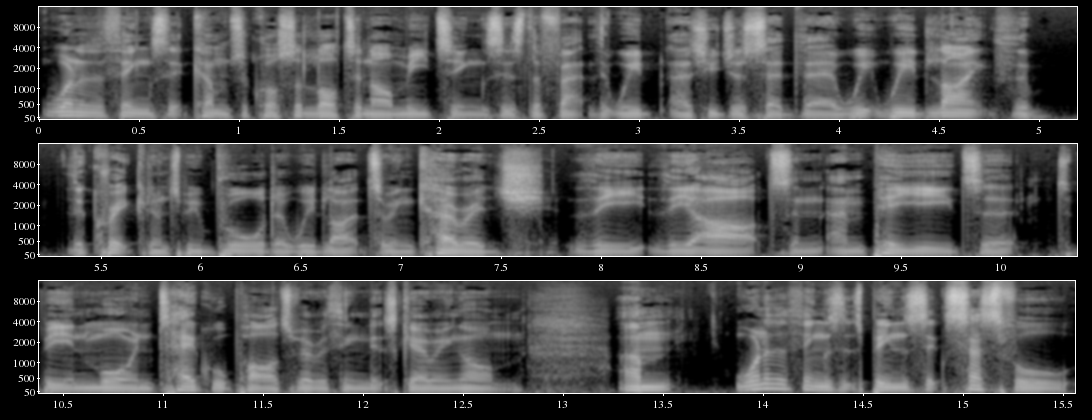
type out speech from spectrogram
one of the things that comes across a lot in our meetings is the fact that we, as you just said there, we, we'd like the the curriculum to be broader. We'd like to encourage the the arts and, and PE to, to be in more integral part of everything that's going on. Um, one of the things that's been successful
